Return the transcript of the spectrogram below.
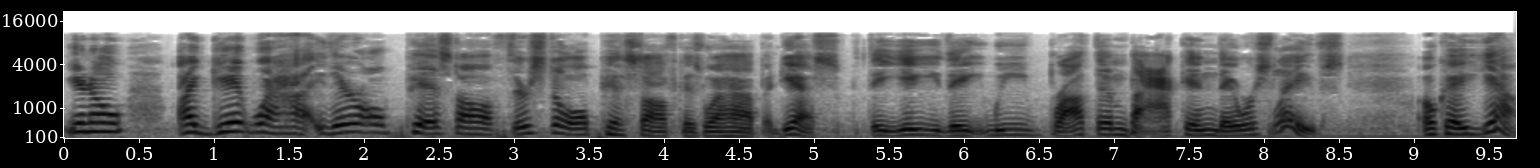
You know, I get what ha- they're all pissed off. They're still all pissed off because what happened. Yes, they they we brought them back and they were slaves. Okay, yeah,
